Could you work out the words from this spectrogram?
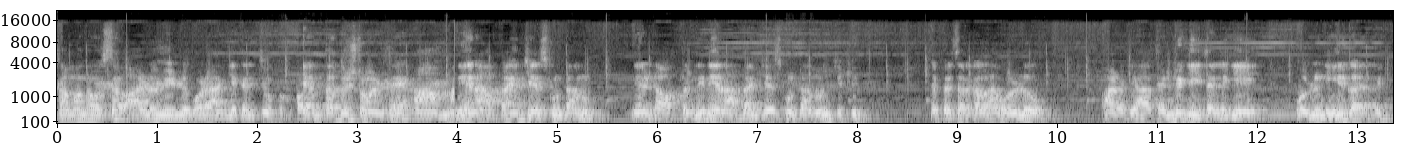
సంబంధం వస్తే వాళ్ళు వీళ్ళు కూడా అంగీకరించి ఒక ఎంత అదృష్టం అంటే ఆ అమ్మ నేను ఆ అబ్బాయిని చేసుకుంటాను. నేను డాక్టర్ని నేను ఆ అబ్బాయిని చేసుకుంటాను అని చెప్పింది. చెప్పేసరి కల్లా ఒళ్ళు వాళ్ళకి ఆ తండ్రికి ఈ తల్లికి ఒళ్ళు నీరు కారిపోయింది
